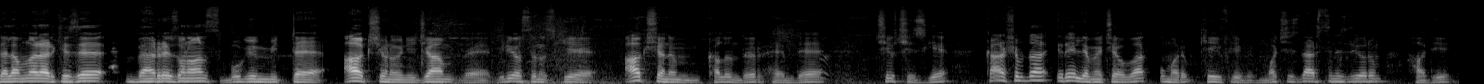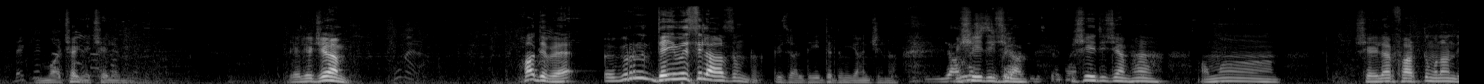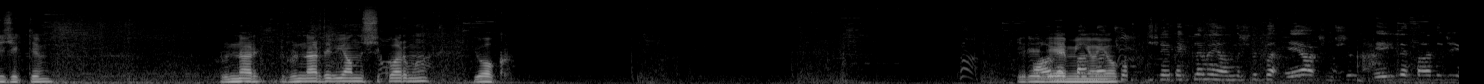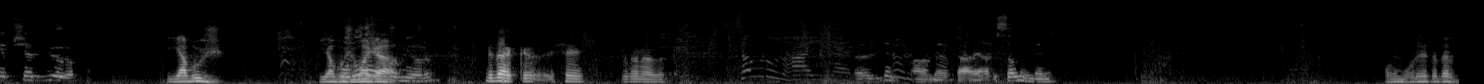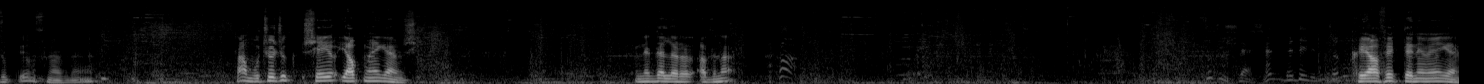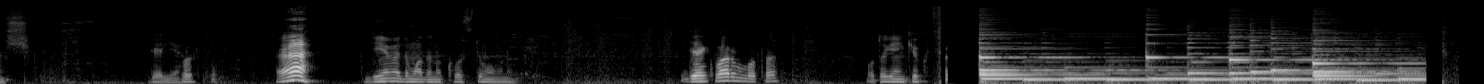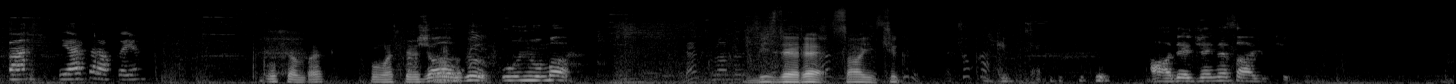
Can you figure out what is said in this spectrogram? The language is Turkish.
Selamlar herkese. Ben Rezonans. Bugün MIT'te Akşan oynayacağım ve biliyorsunuz ki Akşan'ım kalındır hem de çift çizgi. Karşımda İrelia Meçev var. Umarım keyifli bir maç izlersiniz diyorum. Hadi maça geçelim. İrelia'cığım. Hadi be. Öbürünün değmesi lazımdı. Güzel değdirdim yancına. Yanlış şey diyeceğim. Bir şey diyeceğim ha. Aman. Şeyler farklı mı lan diyecektim. Rünler, rünlerde bir yanlışlık var mı? Yok. Ahmet minyon yok. çok bir şey bekleme yanlışlıkla E açmışım. E ile sadece yapışabiliyorum. Yabuj. Onu da yapamıyorum. Bir dakika şey Furkan abi. Öldüm Ahmet ya. Bir salın beni. Oğlum oraya kadar zıplıyor musun harbiden ya? Tamam bu çocuk şey yapmaya gelmiş. Ne derler adına? Kıyafet denemeye gelmiş. Relia. Kostüm. He! Diyemedim adını kostüm amına. Genk var mı bota? Otogenk yok. Taraftayım. İnşallah bu maç gelirse. Jungle uyuma. Bizlere sahip çık. ADC'ne sahip çık.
